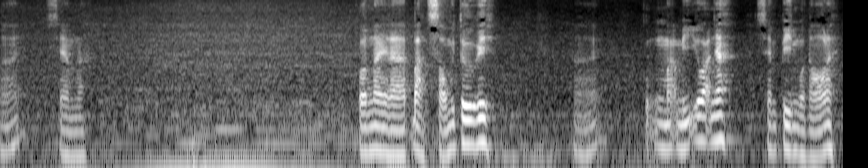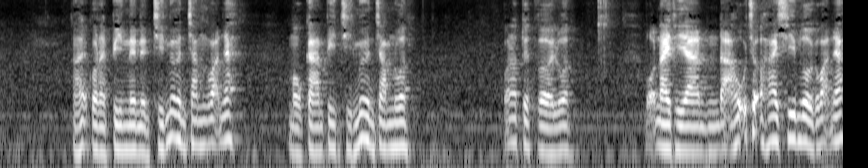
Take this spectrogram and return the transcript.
Đấy, xem nào. Con này là bản 64 ghi. Đấy, cũng mạ Mỹ các bạn nhé. Xem pin của nó này. Đấy, con này pin lên đến 90 phần trăm các bạn nhé. Màu cam pin 90 phần trăm luôn. Quá là tuyệt vời luôn. Bộ này thì à, đã hỗ trợ hai sim rồi các bạn nhé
